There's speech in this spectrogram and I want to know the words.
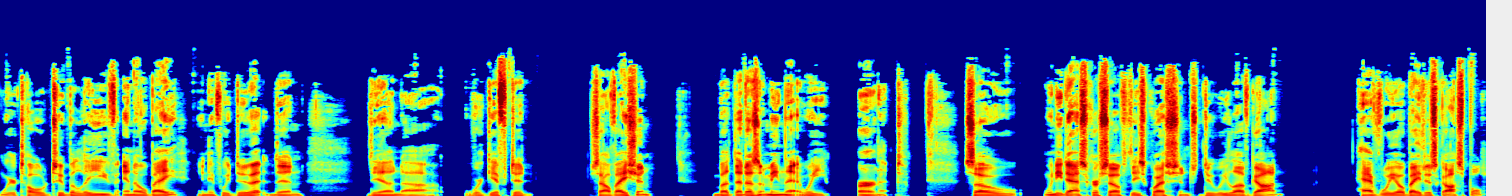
we're told to believe and obey, and if we do it, then then uh, we're gifted salvation. But that doesn't mean that we earn it. So we need to ask ourselves these questions: Do we love God? Have we obeyed His gospel?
